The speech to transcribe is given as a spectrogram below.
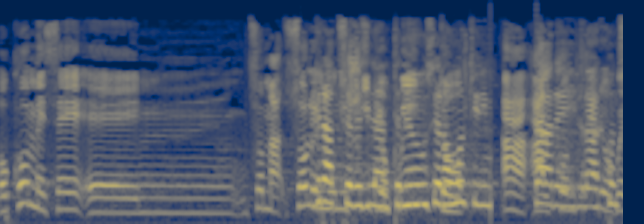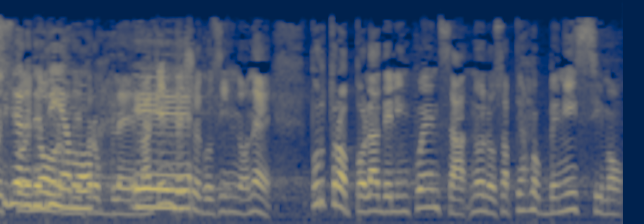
o come se ehm, insomma, solo grazie, il municipio Presidente, di ha al contrario questo enorme problema, e... che invece così non è. Purtroppo la delinquenza, noi lo sappiamo benissimo,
